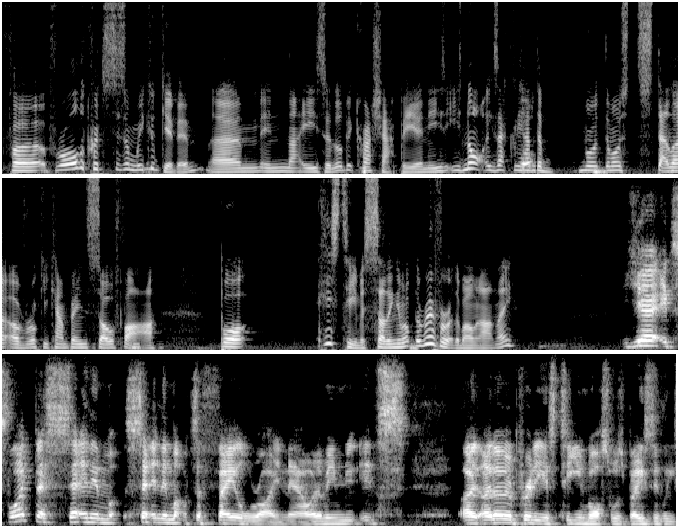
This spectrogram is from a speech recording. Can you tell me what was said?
for for all the criticism we could give him, um, in that he's a little bit crash happy and he's he's not exactly had the the most stellar of rookie campaigns so far, but his team is selling him up the river at the moment, aren't they? Yeah, it's like they're setting him setting him up to fail right now. I mean, it's I, I know Aprilia's team boss was basically.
